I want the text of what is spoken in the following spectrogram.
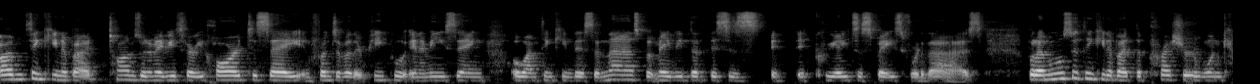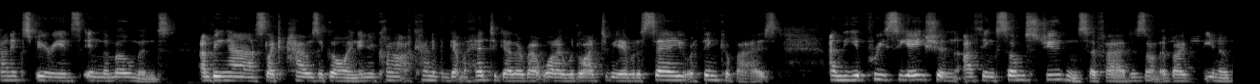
i'm thinking about times when maybe it's very hard to say in front of other people in a meeting oh i'm thinking this and that but maybe that this is it, it creates a space for that. But i'm also thinking about the pressure one can experience in the moment and being asked like how's it going? And you're kind of i can't even get my head together about what i would like to be able to say or think about. And the appreciation i think some students have had is not about you know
